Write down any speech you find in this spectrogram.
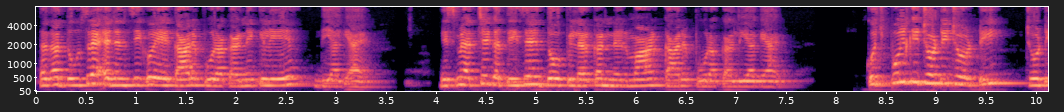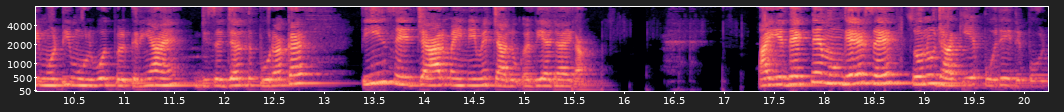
तथा दूसरे एजेंसी को यह कार्य पूरा करने के लिए दिया गया है, जिसमें अच्छे गति से दो पिलर का निर्माण कार्य पूरा कर लिया गया है। कुछ पुल की छोटी छोटी छोटी मोटी मूलभूत प्रक्रिया हैं, जिसे जल्द पूरा कर तीन से चार महीने में चालू कर दिया जाएगा। आइए देखते हैं मुंगेर से सोनू झा की पूरी रिपोर्ट।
